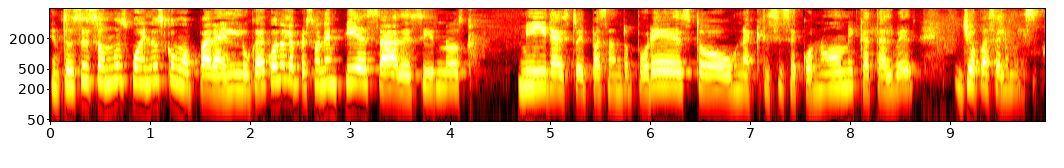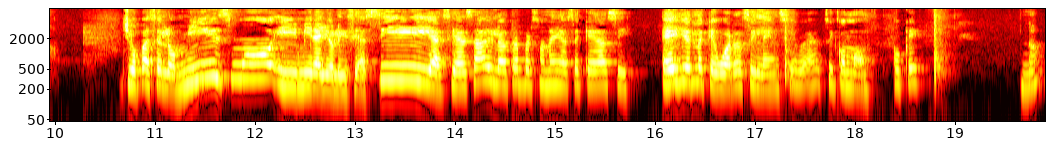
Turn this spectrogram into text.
Entonces somos buenos como para en lugar cuando la persona empieza a decirnos, mira, estoy pasando por esto, una crisis económica tal vez, yo pasé lo mismo. Yo pasé lo mismo y mira, yo le hice así y así, así, y la otra persona ya se queda así. Ella es la que guarda silencio, ¿verdad? Así como, ok, ¿no?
